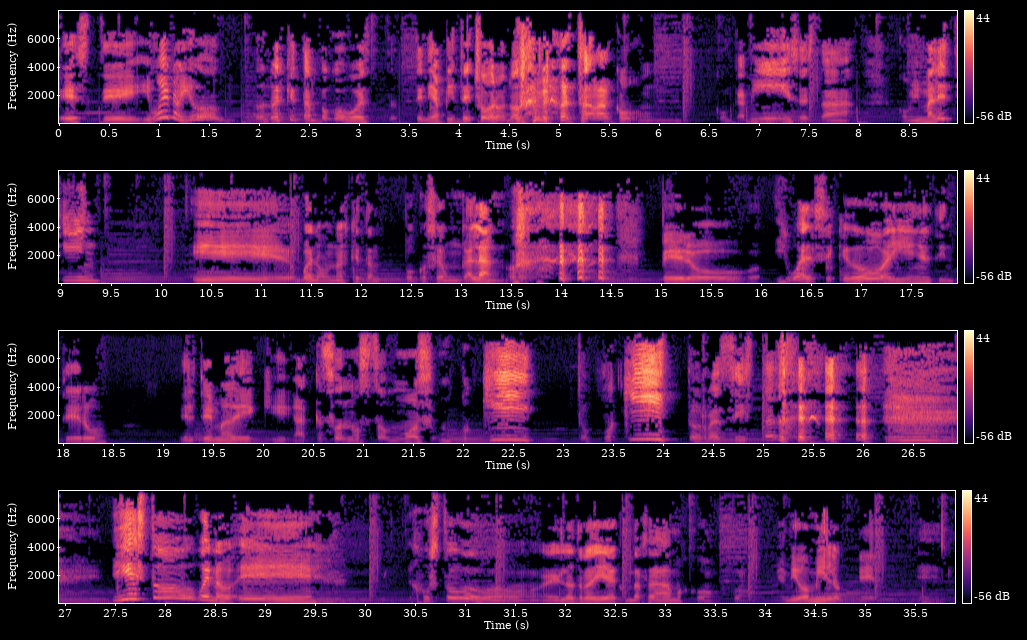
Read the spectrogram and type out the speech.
Este, y bueno, yo no es que tampoco tenía pinta de choro, ¿no? Pero estaba con, con camisa, estaba con mi maletín. Y bueno, no es que tampoco sea un galán, ¿no? Pero igual se quedó ahí en el tintero el tema de que acaso no somos un poquito poquito racista y esto, bueno, eh, justo el otro día conversábamos con, mi amigo Milo, el,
